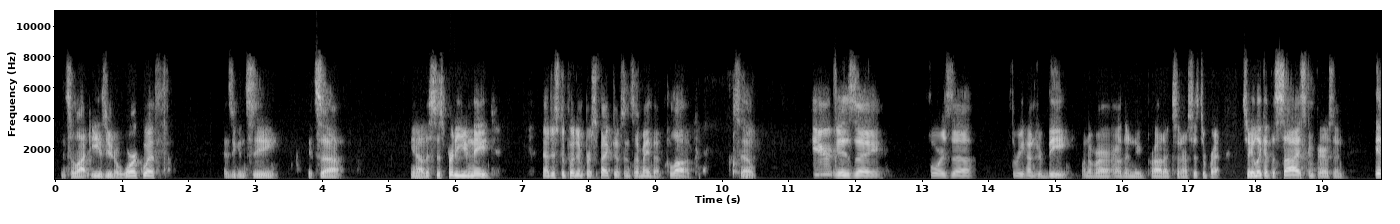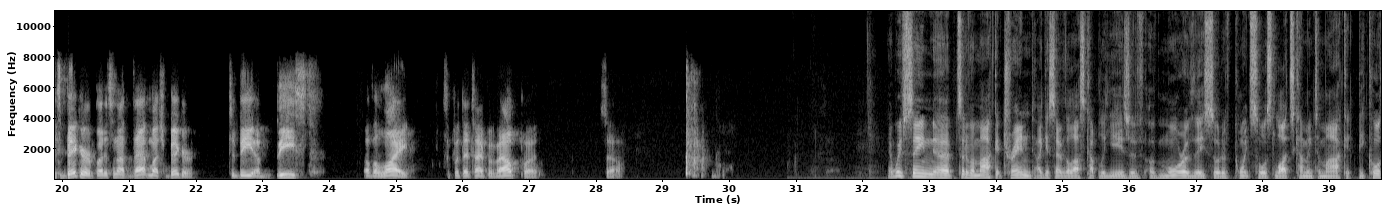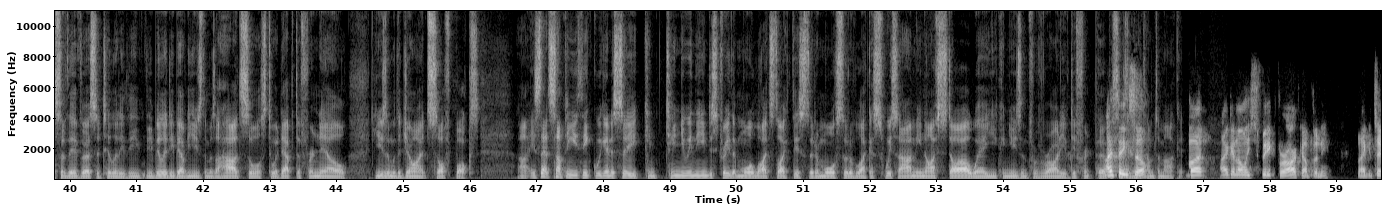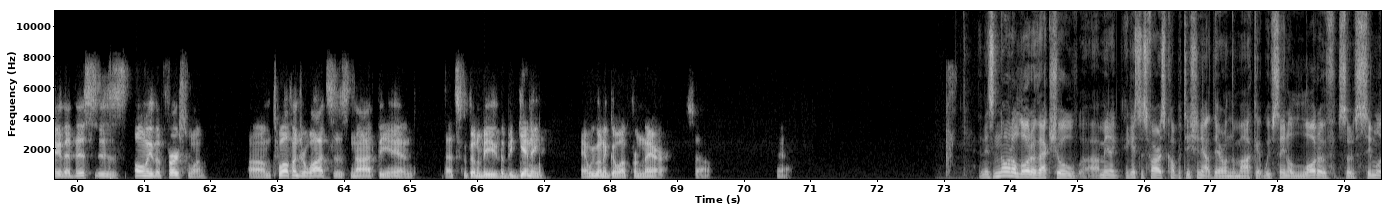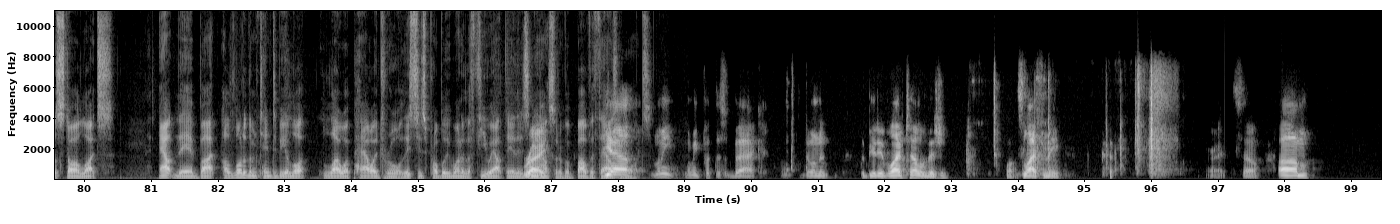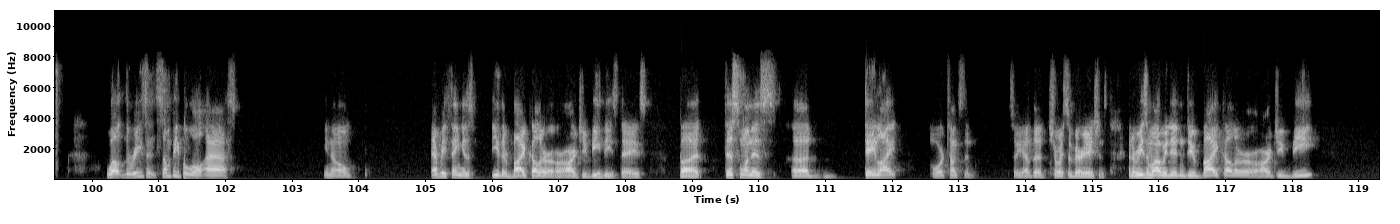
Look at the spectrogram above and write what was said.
It's a lot easier to work with. As you can see, it's uh, you know, this is pretty unique. Now, just to put in perspective, since I made that plug, so here is a Forza 300B, one of our other new products in our sister brand. So you look at the size comparison, it's bigger, but it's not that much bigger to be a beast of a light to put that type of output. So. And we've seen uh, sort of a market trend, I guess, over the last couple of years of, of more of these sort of point source lights coming to market because of their versatility, the, the ability to be able to use them as a hard source, to adapt to Fresnel, use them with a giant softbox. Uh, is that something you think we're going to see continue in the industry? That more lights like this that are more sort of like a Swiss Army knife style, where you can use them for a variety of different purposes? I think so. Come to market, but I can only speak for our company, and I can tell you that this is only the first one. Um, 1200 watts is not the end. That's going to be the beginning, and we want to go up from there. So, yeah. And there's not a lot of actual, I mean, I guess as far as competition out there on the market, we've seen a lot of sort of similar style lights out there, but a lot of them tend to be a lot lower power draw. This is probably one of the few out there that's right. now sort of above a thousand yeah, watts. Let me let me put this back. I'm doing it the beauty of live television. Well, it's live to me. All right. So um well the reason some people will ask you know, everything is either bicolor or RGB these days, but this one is uh, daylight or tungsten. So you have the choice of variations. And the reason why we didn't do bicolor or RGB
